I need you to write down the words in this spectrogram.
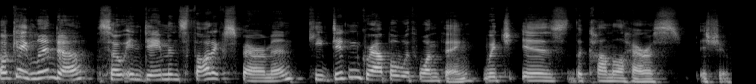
Okay, Linda. So in Damon's thought experiment, he didn't grapple with one thing, which is the Kamala Harris issue.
